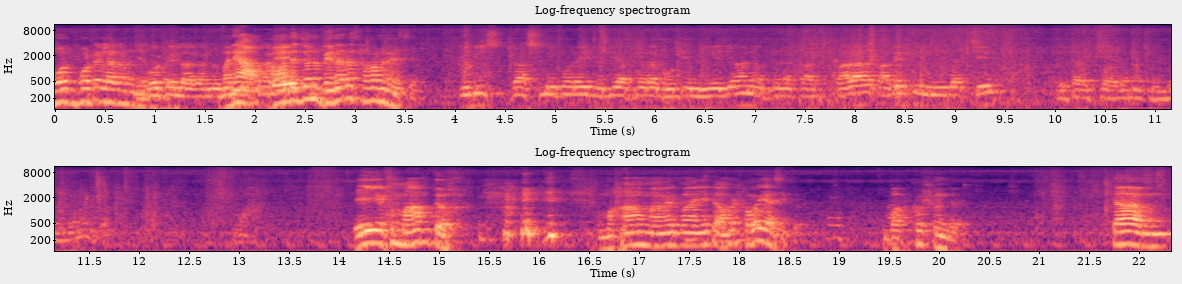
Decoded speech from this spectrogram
বোট বোটে লাগানো যাবে লাগানো। মানে আমাদের জন্য ব্যানারও ছাপানো হয়েছে। পুলিশ ট্রাস্টলে করে যদি আপনারা ভোটে নিয়ে যান আপনারা কা- কারা কাদেরকে নিয়ে যাচ্ছেন এটা হচ্ছে অজানা সুন্দরবনের ব্যাপার। এই মাম তো। মামের মা এই তো আমরা সবাই আছি তো। বাহ খুব সুন্দর। তা উম,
